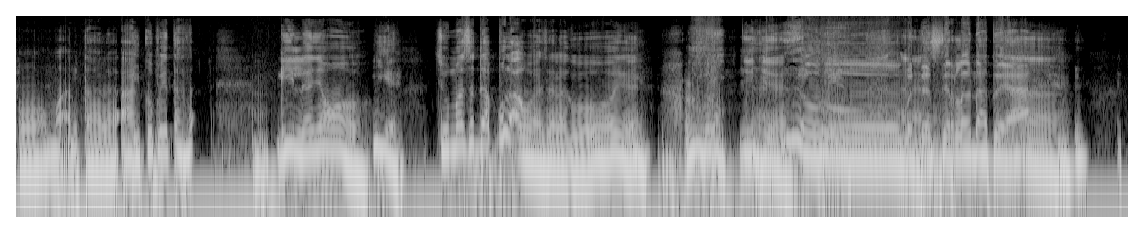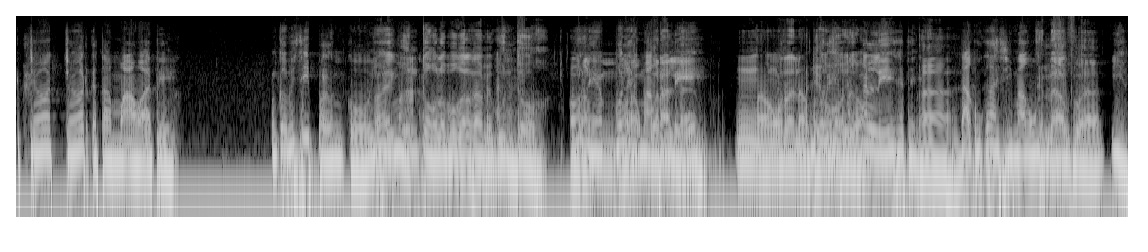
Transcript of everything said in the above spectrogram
Oh mantap lah Aku peta Gilanya oh Iya. Cuma sedap pula aku bahasa lagu oh, ya. Nyinya Oh, berdesir lo dah tuh ya. Cocot kata mak awak teh. Engkau mesti pelengko. Iya Baik mak. guntuh lah vokal kami guntuh Orang boleh, boleh orang. Hmm, orang orang nak Jadi- Boleh katanya. Ah. Tak aku kasih mak. Kenapa? Iya.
